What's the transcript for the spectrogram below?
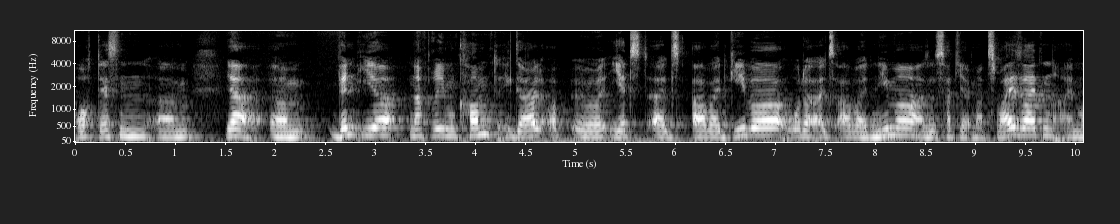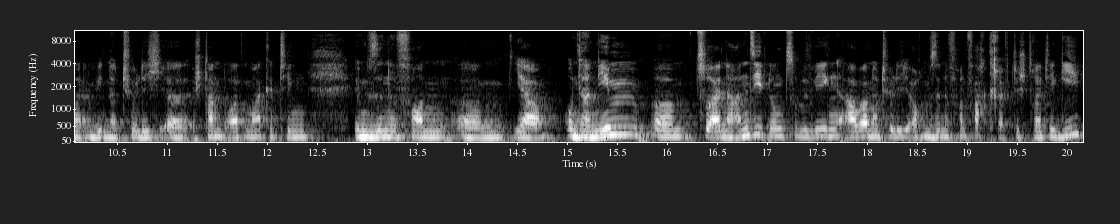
auch dessen, ähm, ja, ähm, wenn ihr nach Bremen kommt, egal ob äh, jetzt als Arbeitgeber oder als Arbeitnehmer, also es hat ja immer zwei Seiten, einmal irgendwie natürlich äh, Standortmarketing im Sinne von ähm, ja, Unternehmen ähm, zu einer Ansiedlung zu bewegen, aber natürlich auch im Sinne von Fachkräftestrategie,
